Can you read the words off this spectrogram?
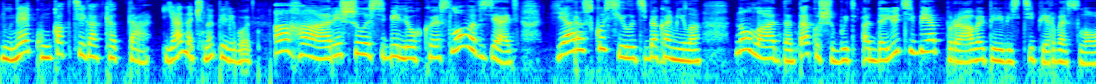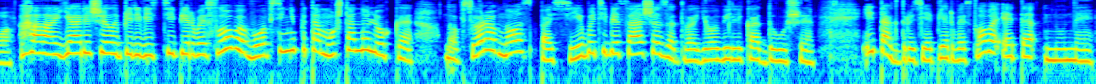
«нуне кункактига кёта». Я начну перевод. Ага, решила себе легкое слово взять. Я раскусила тебя, Камила. Ну ладно, так уж и быть, отдаю тебе право перевести первое слово. А, я решила перевести первое слово вовсе не потому, что оно легкое, но все равно спасибо тебе, Саша, за твое великодушие. Итак, друзья, первое слово это «нуне».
